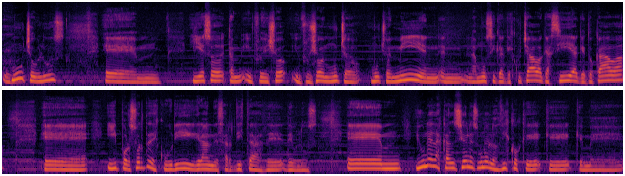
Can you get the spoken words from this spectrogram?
mucho blues. eh, y eso también influyó, influyó en mucho, mucho en mí, en, en la música que escuchaba, que hacía, que tocaba. Eh, y por suerte descubrí grandes artistas de, de blues. Eh, y una de las canciones, uno de los discos que, que- que me,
